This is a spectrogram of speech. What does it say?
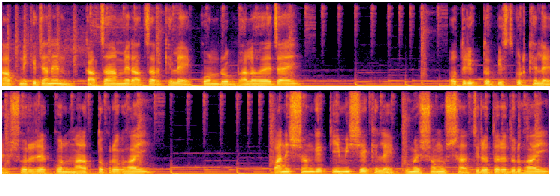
আপনি কি জানেন কাঁচা আমের আচার খেলে কোন রোগ ভালো হয়ে যায়? অতিরিক্ত বিস্কুট খেলে শরীরে কোন মারাত্মক রোগ হয়? পানির সঙ্গে কি মিশিয়ে খেলে ঘুমের সমস্যা চিরতরে দূর হয়?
